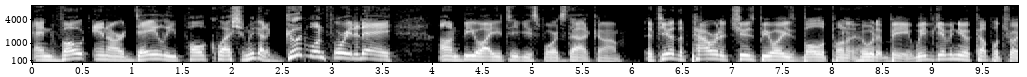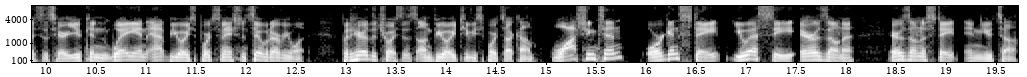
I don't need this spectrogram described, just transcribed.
and vote in our daily poll question. We got a good one for you today on BYUTVSports.com. If you had the power to choose BYU's bowl opponent, who would it be? We've given you a couple choices here. You can weigh in at BYU Sports Nation, say whatever you want. But here are the choices on BYUTVSports.com Washington, Oregon State, USC, Arizona, Arizona State, and Utah.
